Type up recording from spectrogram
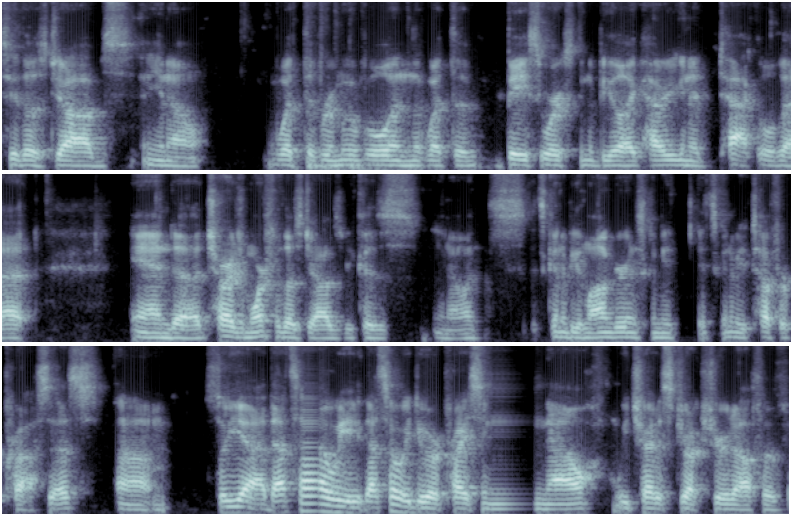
to those jobs, you know, what the removal and the, what the base work is going to be like. How are you going to tackle that? and uh, charge more for those jobs because you know it's it's going to be longer and it's going to be it's going to be a tougher process. Um, so yeah, that's how we that's how we do our pricing now. We try to structure it off of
